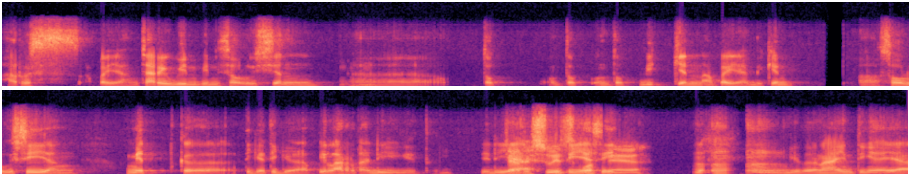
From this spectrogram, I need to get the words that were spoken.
harus apa ya mencari win-win solution mm -hmm. uh, untuk untuk bikin apa ya bikin uh, solusi yang meet ke tiga-tiga pilar tadi gitu jadi ya Cari ya intinya sih ya. gitu nah intinya ya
